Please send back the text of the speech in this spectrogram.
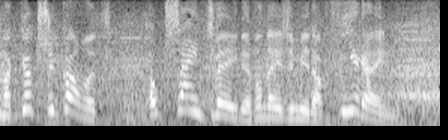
Maar Kuksu kan het. Ook zijn tweede van deze middag. 4-1.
